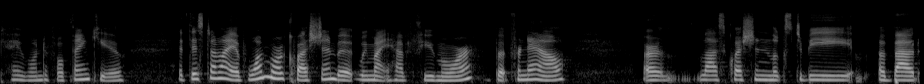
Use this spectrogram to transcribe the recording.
Okay, wonderful. Thank you. At this time, I have one more question, but we might have a few more. But for now, our last question looks to be about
